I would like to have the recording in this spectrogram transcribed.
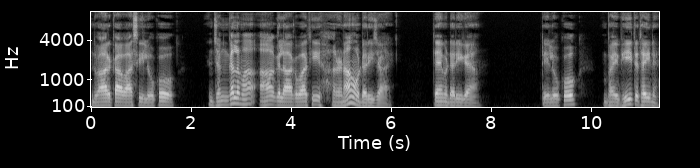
દ્વારકાવાસી લોકો જંગલમાં આગ લાગવાથી હરણાઓ ડરી જાય. તેમ ડરી ગયા. તે લોકો ભયભીત થઈને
